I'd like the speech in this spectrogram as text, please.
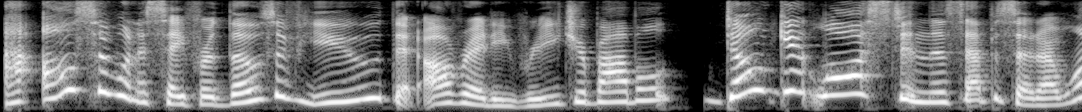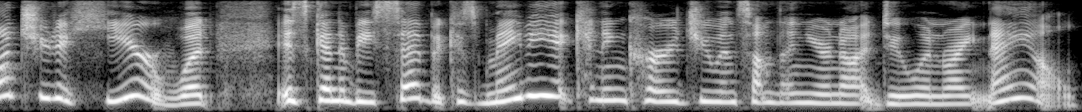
I also want to say for those of you that already read your Bible, don't get lost in this episode. I want you to hear what is going to be said because maybe it can encourage you in something you're not doing right now.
